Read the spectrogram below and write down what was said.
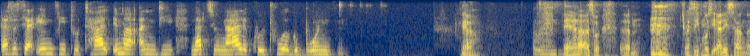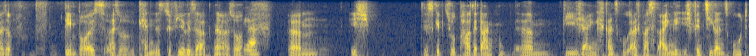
Das ist ja irgendwie total immer an die nationale Kultur gebunden. Ja. Ähm. Ja, also, ähm, also ich muss ehrlich sagen, also dem Boys, also kennen ist zu viel gesagt, ne? Also ja. ähm, ich, es gibt so ein paar Gedanken, ähm, die ich eigentlich ganz gut, also was eigentlich, ich finde sie ganz gut,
